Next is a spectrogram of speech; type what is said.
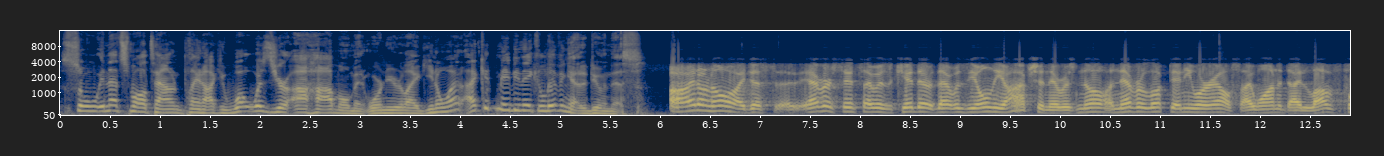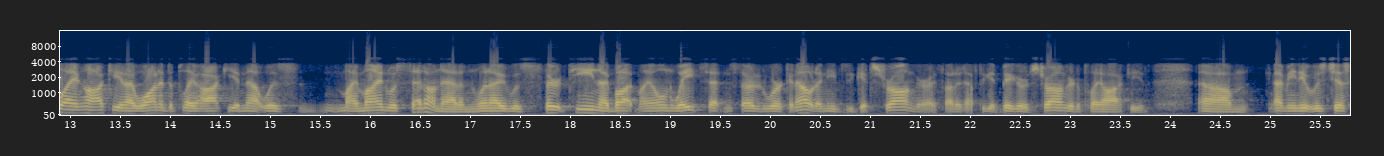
so in that small town playing hockey, what was your aha moment when you were like, you know what, I could maybe make a living out of doing this? Oh, I don't know. I just uh, ever since I was a kid, there, that was the only option. There was no. I never looked anywhere else. I wanted. I loved playing hockey, and I wanted to play hockey, and that was my mind was set on that. And when I was 13, I bought my own weight set and started working out. I needed to get stronger. I thought I'd have to get bigger and stronger to play hockey. Um, I mean, it was just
